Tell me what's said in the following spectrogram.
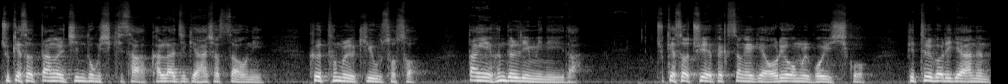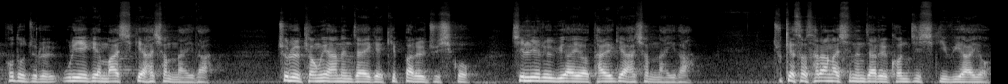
주께서 땅을 진동시키사 갈라지게 하셨사오니 그 틈을 기우소서 땅이 흔들림이니이다. 주께서 주의 백성에게 어려움을 보이시고 비틀거리게 하는 포도주를 우리에게 마시게 하셨나이다. 주를 경외하는 자에게 깃발을 주시고 진리를 위하여 달게 하셨나이다. 주께서 사랑하시는 자를 건지시기 위하여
